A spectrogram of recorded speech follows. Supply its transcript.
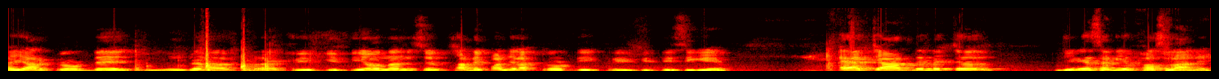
ਹਜ਼ਾਰ ਕਰੋੜ ਦੇ ਜਿਹੜਾ ਖਰੀਦ ਕੀਤੀ ਹੈ, ਉਹਨਾਂ ਨੇ ਸਿਰਫ 5.5 ਲੱਖ ਕਰੋੜ ਦੀ ਖਰੀਦ ਕੀਤੀ ਸੀਗੀ। ਇਹ ਚਾਰਟ ਦੇ ਵਿੱਚ ਜਿਹੜੀਆਂ ਸਾਡੀਆਂ ਫਸਲਾਂ ਨੇ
